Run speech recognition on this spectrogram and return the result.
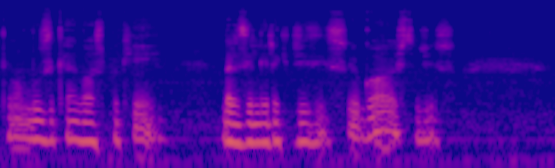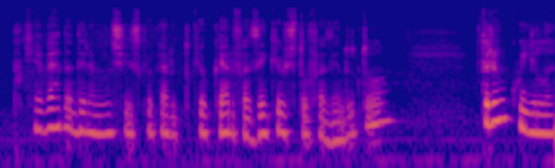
Tem uma música gospel que brasileira que diz isso. Eu gosto disso. Porque é verdadeiramente isso que eu quero, que eu quero fazer, que eu estou fazendo. Estou tranquila.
